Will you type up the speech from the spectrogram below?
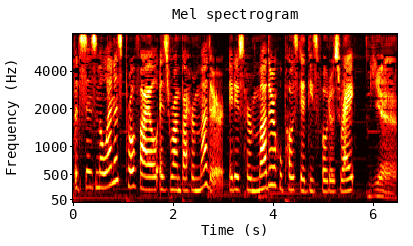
But since Milana's profile is run by her mother, it is her mother who posted these photos, right? Yeah,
